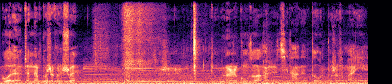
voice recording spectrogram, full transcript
过得真的不是很顺，就是无论是工作还是其他的，都不是很满意。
